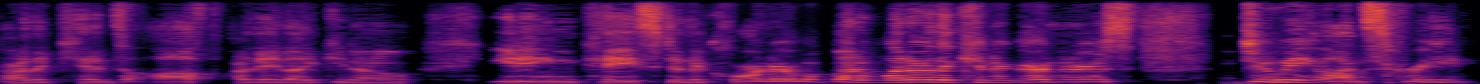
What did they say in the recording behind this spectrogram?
are the kids off? Are they like you know eating paste in the corner? What what are the kindergartners doing on screen?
